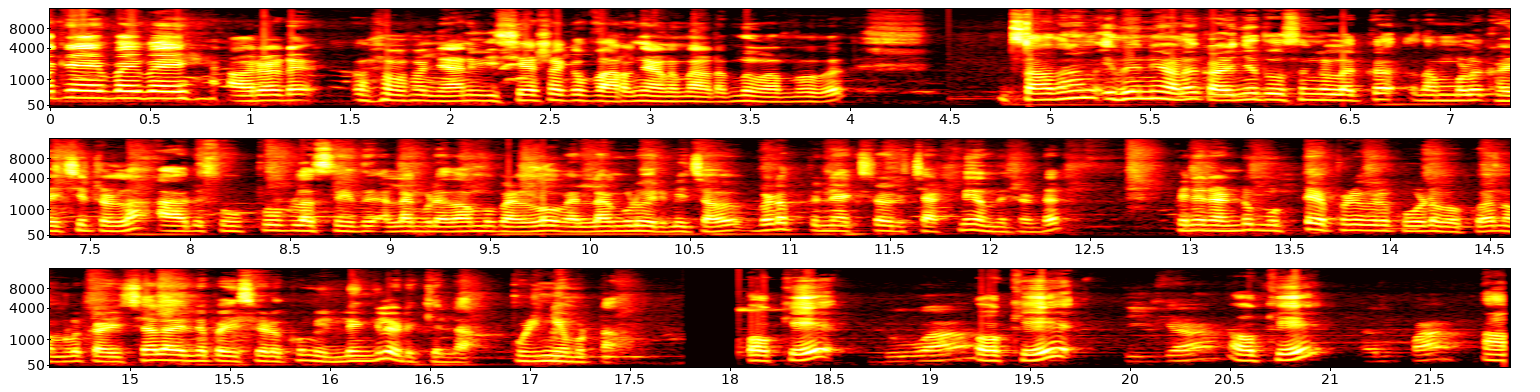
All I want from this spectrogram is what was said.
ഓക്കെ ബൈ ബൈ അവരോട് ഞാൻ വിശേഷമൊക്കെ പറഞ്ഞാണ് നടന്നു വന്നത്. സാധനം ഇത് തന്നെയാണ്. കഴിഞ്ഞ ദിവസങ്ങളിലൊക്കെ നമ്മൾ കഴിച്ചിട്ടുള്ള ആ ഒരു സൂപ്പ് പ്ലസ് ഇത് എല്ലാം കൂടി അതാകുമ്പോൾ വെള്ളവും എല്ലാം കൂടി ഒരുമിച്ചാവും ഇവിടെ പിന്നെ എക്സ്ട്രാ ഒരു ചട്നി തന്നിട്ടുണ്ട്. പിന്നെ രണ്ട് മുട്ട എപ്പോഴും ഇവർ കൂടെ വെക്കുക. നമ്മൾ കഴിച്ചാൽ അതിന്റെ പൈസ എടുക്കും ഇല്ലെങ്കിൽ എടുക്കില്ല. പുഴുങ്ങിയ മുട്ട. ഓക്കെ ഓക്കെ ഓക്കെ ആ.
